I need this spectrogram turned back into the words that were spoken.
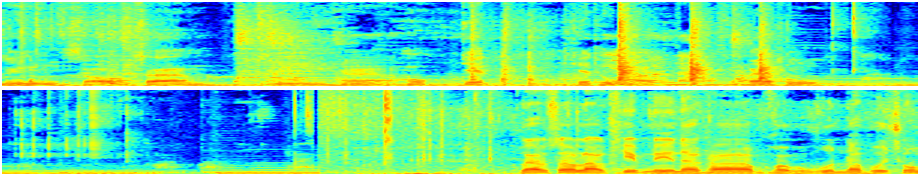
หนึ่งสองสามสี่ห้าหกเจ็ดเจ็ดถุงครับแล้วนะแปดถุง แล้วสำหรับคลิปนี้นะครับ ขอบคุณท่านผู้ชม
